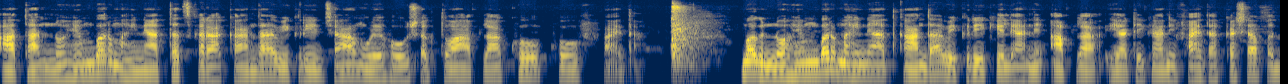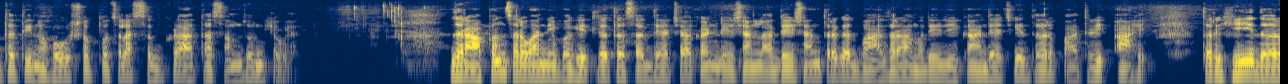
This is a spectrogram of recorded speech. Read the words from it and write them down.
आता नोव्हेंबर महिन्यातच करा कांदा विक्री ज्यामुळे होऊ शकतो आपला खूप खूप फायदा. मग नोव्हेंबर महिन्यात कांदा विक्री केल्याने आपला या ठिकाणी फायदा कशा पद्धतीनं होऊ शकतो चला सगळं आता समजून घेऊया जर आपण सर्वांनी बघितलं तर सध्याच्या कंडिशनला देशांतर्गत बाजारामध्ये जी कांद्याची दर पातळी आहे तर ही दर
